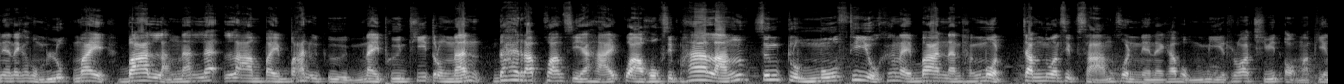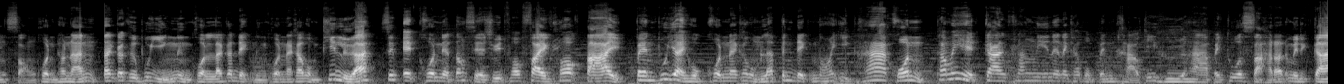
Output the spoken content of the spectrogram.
เนี่ยนะครับผมลุกไหม้บ้านหลังนั้น และลามไปบ้านอื่นๆ ในพื้นที่ตรงนั้น ได้รับความเสียหายกว่า 65 หลัง ซึ่งกลุ่ม Move ที่อยู่ข้างในบ้านนั้นทั้งหมดจำนวน 13 คนเนี่ยนะครับผมมีรอดชีวิตออกมาเพียง 2 คนเท่านั้น นั่นก็คือผู้หญิง 1 คนและก็เด็ก 1 คนนะครับผมที่เหลือ 11 คนเนี่ยต้องเสียชีวิตเพราะไฟคลอกตาย เป็นผู้ใหญ่ 6 คนนะครับผมและเป็นเด็กน้อยอีก 5 คนทำให้เหตุการณ์ครั้งนี้เนี่ยนะครับผมเป็นข่าวที่ฮือฮาไปทั่วสหรัฐอเมริกา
